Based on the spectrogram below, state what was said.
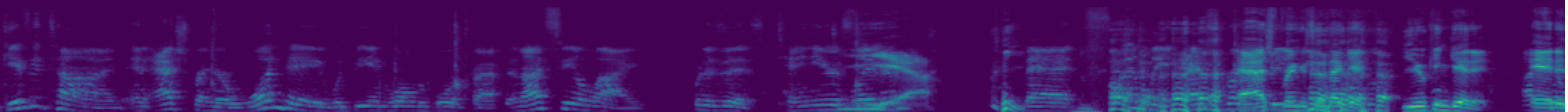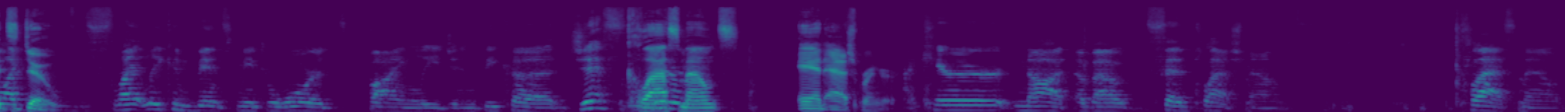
give it time, and Ashbringer one day would be in World of Warcraft. And I feel like, what is this, 10 years later? yeah. That finally Ashbringer Ashbringer's in that game. You can get it, I and it's like dope. you Slightly convinced me towards buying Legion because just Class mounts and Ashbringer. I care not about said class mounts. Class mounts.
